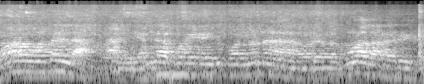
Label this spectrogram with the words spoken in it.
ஓரம் மட்டும் இல்லை எங்கே போய் இது பண்ணணும்னு ஒரு மூலாதாரம் இருக்கு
